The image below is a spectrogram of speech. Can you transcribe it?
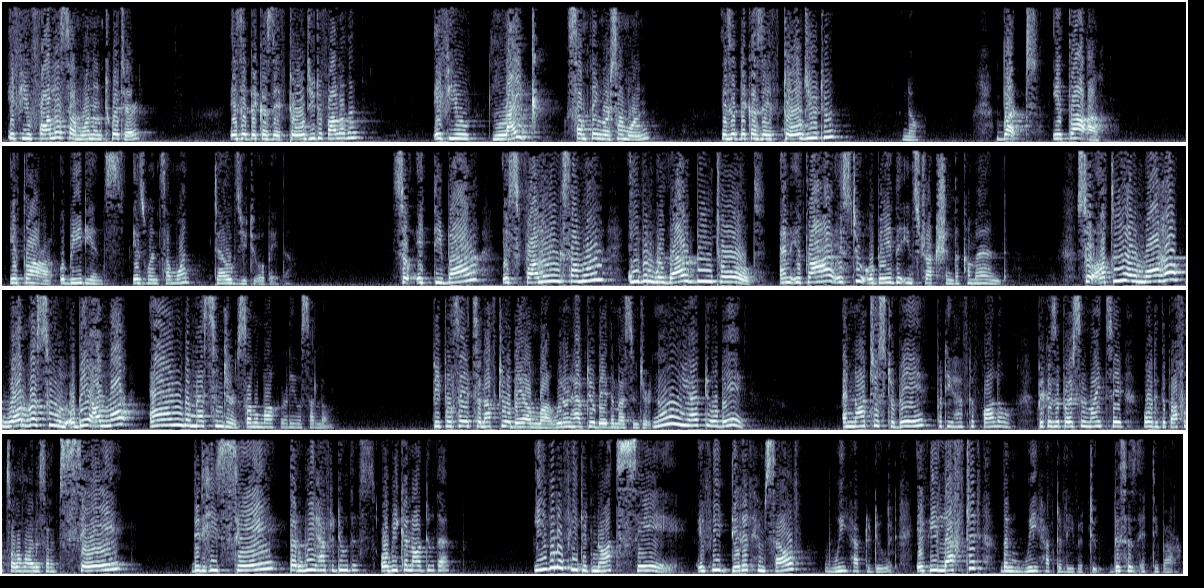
If you follow someone on Twitter, is it because they've told you to follow them? If you like something or someone, is it because they've told you to? No. But ita'a, ita'a, obedience, is when someone tells you to obey them. So ittiba is following someone even without being told. And ita'a is to obey the instruction, the command. So atiya Allah wa Rasul, obey Allah and the Messenger sallallahu alaihi wasallam. People say it's enough to obey Allah. We don't have to obey the Messenger. No, you have to obey. And not just obey, but you have to follow. Because a person might say, oh, did the Prophet say? Did he say that we have to do this? Or we cannot do that? Even if he did not say, if he did it himself, we have to do it. If he left it, then we have to leave it too. This is ittiba.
